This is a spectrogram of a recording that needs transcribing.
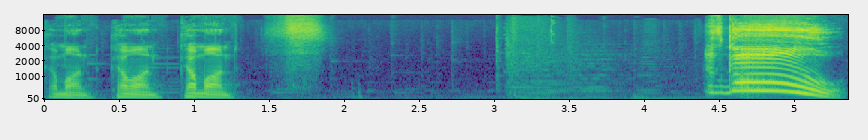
come on, come on, come on. Let's go.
